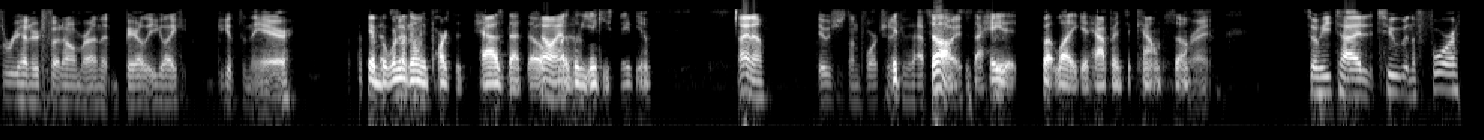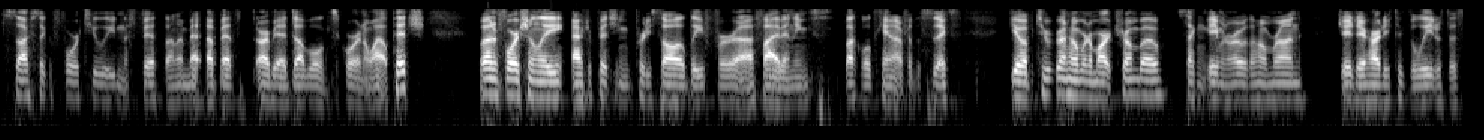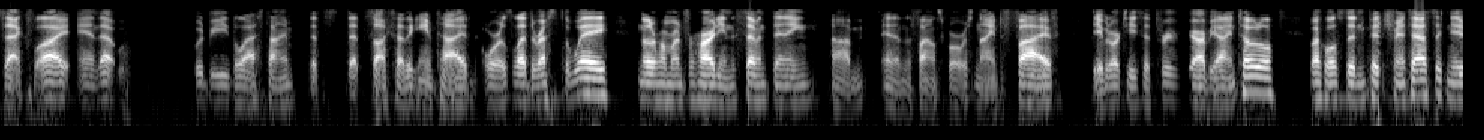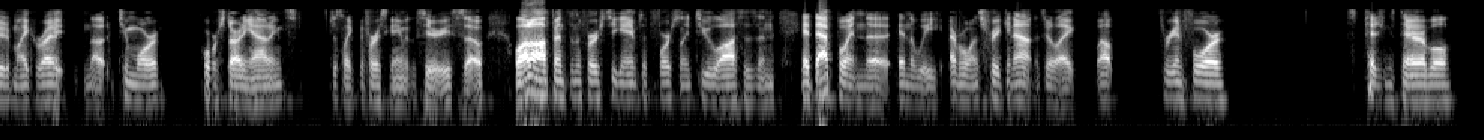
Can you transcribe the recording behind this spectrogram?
300 foot home run that barely like gets in the air. Okay, but we're not the only part that has that though. No, I like know. at Yankee Stadium. I know. It was just unfortunate It because it happened sucks. twice. I hate it, but like it happens, it counts. So Right. So he tied at two in the fourth. Sox took a 4-2 lead in the fifth on a, Met, a RBI double and scoring a wild pitch. But unfortunately, after pitching pretty solidly for uh, five innings, Buchholz came out for the sixth. Gave up a two-run homer to Mark Trumbo, second game in a row with a home run. J.J. Hardy took the lead with a sac fly, and that would be the last time that that Sox had the game tied. Orioles led the rest of the way. Another home run for Hardy in the seventh inning, um, and then the final score was nine to five. David Ortiz had three RBI in total. Buchholz didn't pitch fantastic. Neither did Mike Wright. No, two more poor starting outings, just like the first game of the series. So a lot of offense in the first two games. Unfortunately, two losses. And at that point in the in the week, everyone's freaking out. They're like, "Well, three and four. Pitching's terrible.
